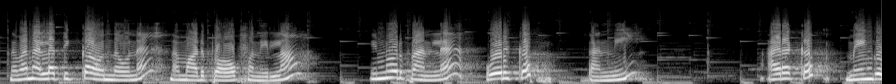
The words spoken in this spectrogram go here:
இந்த மாதிரி நல்லா திக்காக வந்தவுடனே நம்ம அடுப்பை ஆஃப் பண்ணிடலாம். இன்னொரு பேனில் ஒரு கப் தண்ணி அரை கப் மேங்கோ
